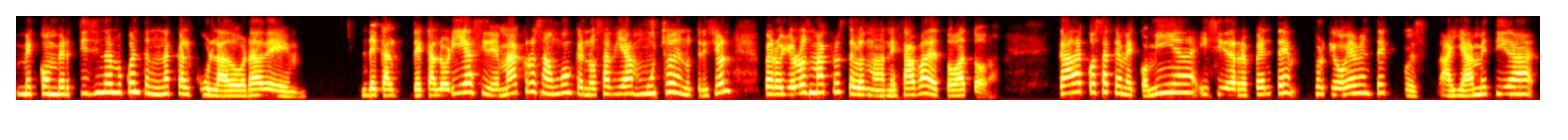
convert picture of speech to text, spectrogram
me, convertí sin darme cuenta en una calculadora de, de, calorías y de macros, aunque no sabía mucho de nutrición, pero yo los macros te los manejaba de todo a todo cada cosa que me comía y si de repente, porque obviamente pues allá metida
